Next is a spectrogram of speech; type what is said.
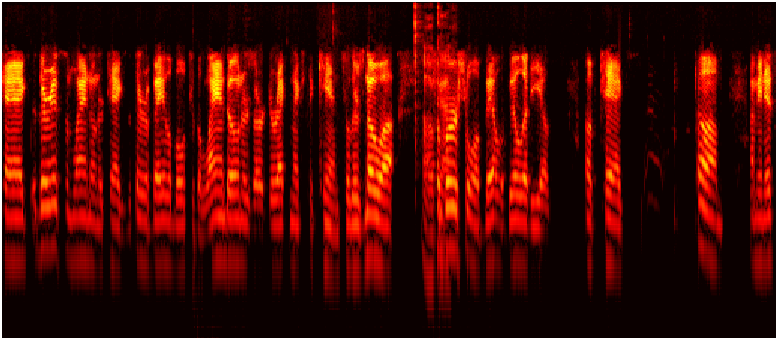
tags. There is some landowner tags, but they're available to the landowners or direct next to kin. So there's no uh, okay. commercial availability of of tags. Um, I mean, it's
